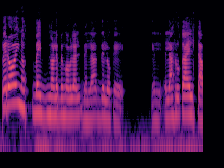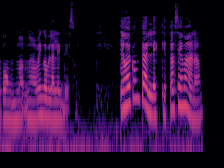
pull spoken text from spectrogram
Pero hoy no, no les vengo a hablar, ¿verdad? De lo que, la ruta del tapón, no, no vengo a hablarles de eso. Tengo que contarles que esta semana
